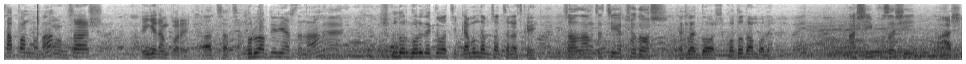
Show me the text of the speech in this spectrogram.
ছাপ্পান্ন না? পঞ্চাশ। ইঙ্গে দাম করে। আচ্ছা আচ্ছা। গরু আপনি নিয়ে আসছেন না? সুন্দর গরু দেখতে পাচ্ছি। কেমন দাম চাচ্ছেন আজকে? চা দাম চাচ্ছি একশো দশ। এক লাখ দশ। কত দাম বলে? আশি পঁচাশি। আশি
